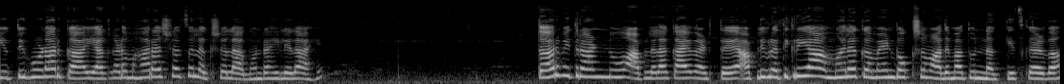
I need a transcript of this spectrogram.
युती होणार का याकडे महाराष्ट्राचं लक्ष लागून राहिलेलं आहे. तर मित्रांनो आपल्याला काय वाटतंय? आपली प्रतिक्रिया आम्हाला कमेंट बॉक्सच्या माध्यमातून नक्कीच कळवा.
